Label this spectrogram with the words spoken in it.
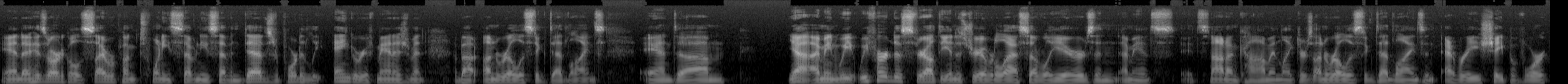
And uh, his article is Cyberpunk 2077 devs reportedly angry with management about unrealistic deadlines. And um, yeah, I mean, we we've heard this throughout the industry over the last several years, and I mean, it's it's not uncommon. Like, there's unrealistic deadlines in every shape of work.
